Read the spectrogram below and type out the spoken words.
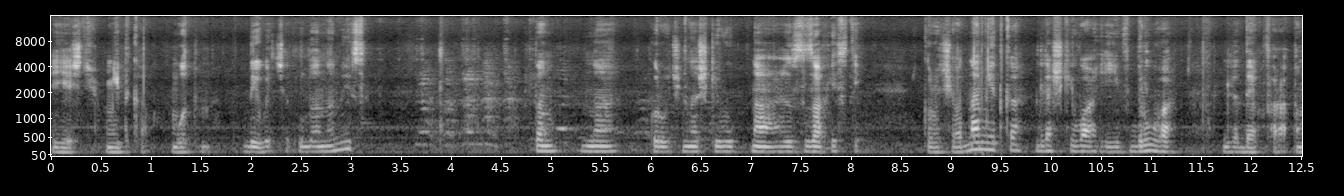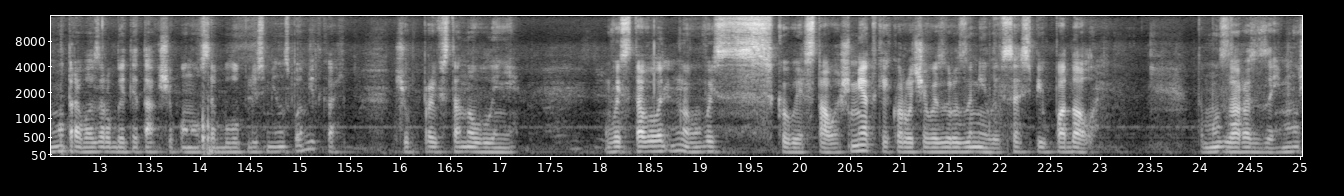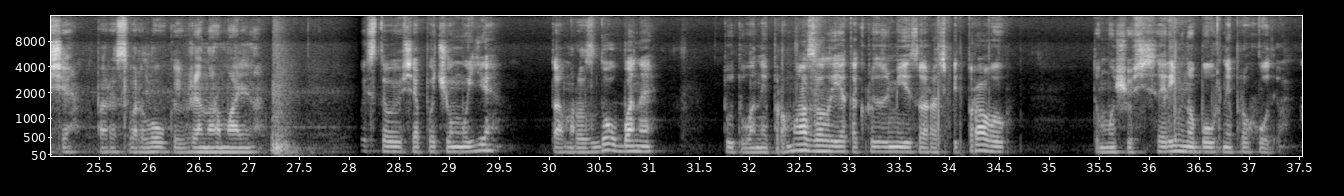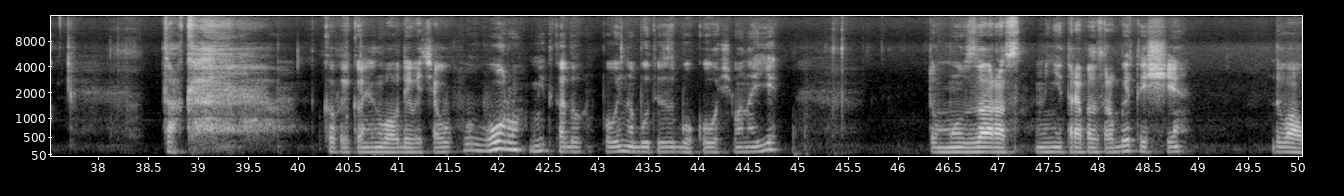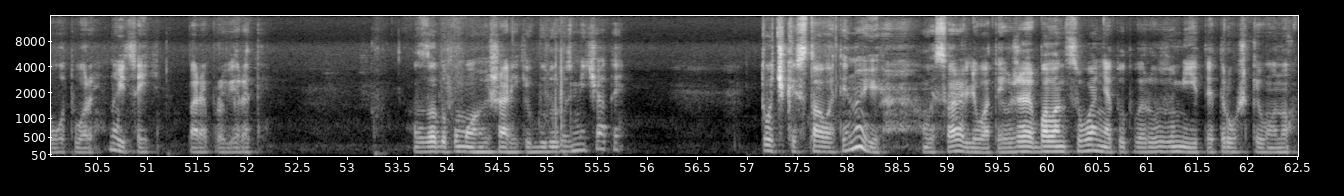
Є мітка. От вона. Дивиться туди на низ. Там на, коротше, на шківу, на захисті. Коротше, одна мітка для шківа і друга для демпфера. Тому треба зробити так, щоб воно все було плюс-мінус по мітках, щоб при встановленні виставили, ну, вис... коли ставиш метки, коротше, ви зрозуміли, все співпадало. Тому зараз займуся пересверловкою вже нормально. Виставився по чому є, там роздовбане. Тут вони промазали, я так розумію, зараз підправив, тому що все рівно болт не проходив. Так, коли коленвал дивиться вгору, мітка повинна бути збоку. Ось вона є. Тому зараз мені треба зробити ще два отвори. Ну і цей перепровірити. За допомогою шариків буду розмічати, точки ставити, ну і висверлювати. Вже балансування тут, ви розумієте, трошки воно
